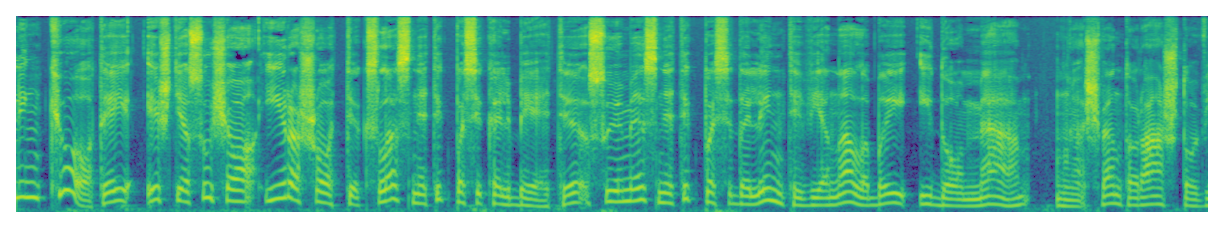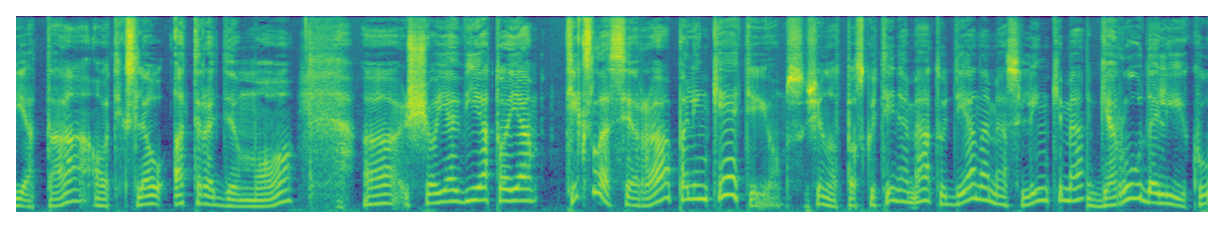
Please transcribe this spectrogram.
linkiu, tai iš tiesų šio įrašo tikslas ne tik pasikalbėti su jumis, ne tik pasidalinti vieną labai įdomią švento rašto vieta, o tiksliau atradimu šioje vietoje. Tikslas yra palinkėti jums. Žinot, paskutinę metų dieną mes linkime gerų dalykų,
